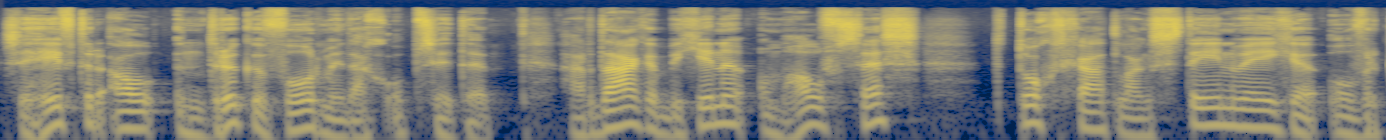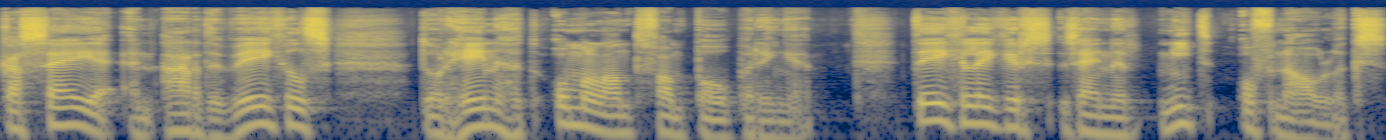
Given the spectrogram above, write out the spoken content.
Ze heeft er al een drukke voormiddag op zitten. Haar dagen beginnen om half zes de tocht gaat langs steenwegen over kasseien en aardewegels doorheen het ommeland van Poperingen. Tegenleggers zijn er niet of nauwelijks.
